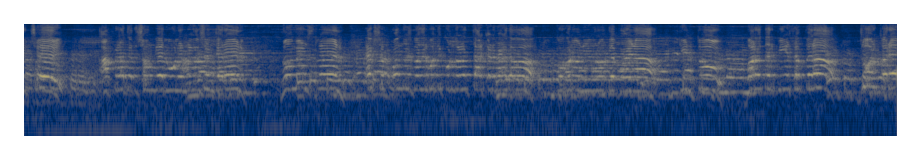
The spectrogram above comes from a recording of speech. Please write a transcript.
দিচ্ছে। আপনারা রুল জানেন একশো পঞ্চাশ কোন ধরনের দেওয়া কখনো নিয়মের পড়ে না। কিন্তু ভারতের বিএসএফ তারা জোর করে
